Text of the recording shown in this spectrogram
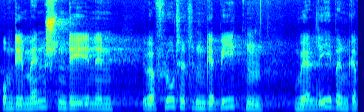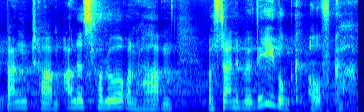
um die Menschen, die in den überfluteten Gebieten um ihr Leben gebangt haben, alles verloren haben, was da eine Bewegung aufkam.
